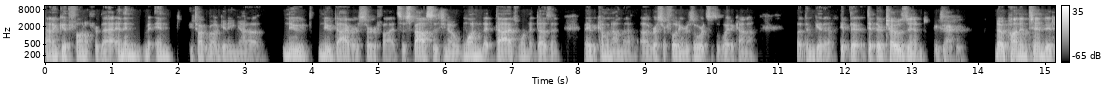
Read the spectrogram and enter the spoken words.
Kind of good funnel for that, and then and you talk about getting uh, new new divers certified. So spouses, you know, one that dives, one that doesn't. Maybe coming on the uh, aggressor floating resorts is a way to kind of let them get a dip their dip their toes in. Exactly. No pun intended.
